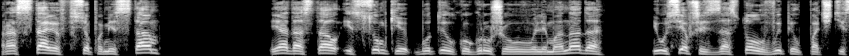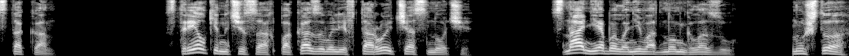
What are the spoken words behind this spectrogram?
Расставив все по местам, я достал из сумки бутылку грушевого лимонада и, усевшись за стол, выпил почти стакан. Стрелки на часах показывали второй час ночи. Сна не было ни в одном глазу. «Ну что,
